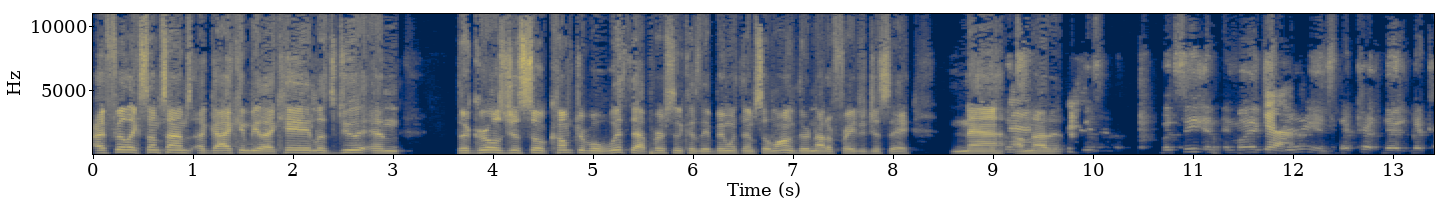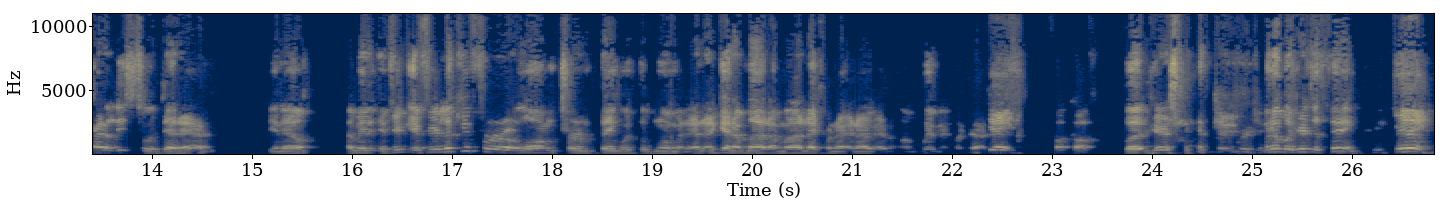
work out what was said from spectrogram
I feel like sometimes a guy can be like, "Hey, let's do it," and the girl's just so comfortable with that person because they've been with them so long, they're not afraid to just say, "Nah, I'm not." A, But see, in, in my Yeah. experience, that that, that kind of leads to a dead end. You know, I mean, if you if you're looking for a long term thing with the woman, and again, I'm not I'm not an expert and, I, and I, and on women like that. Gay. Fuck off. But here's but no, but here's the thing. Gay.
